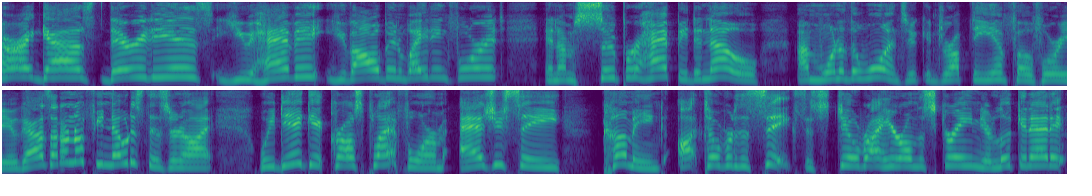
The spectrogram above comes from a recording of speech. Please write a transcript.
All right, guys, there it is. You have it. You've all been waiting for it. And I'm super happy to know I'm one of the ones who can drop the info for you. Guys, I don't know if you noticed this or not. We did get cross platform, as you see, coming October the 6th. It's still right here on the screen. You're looking at it.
